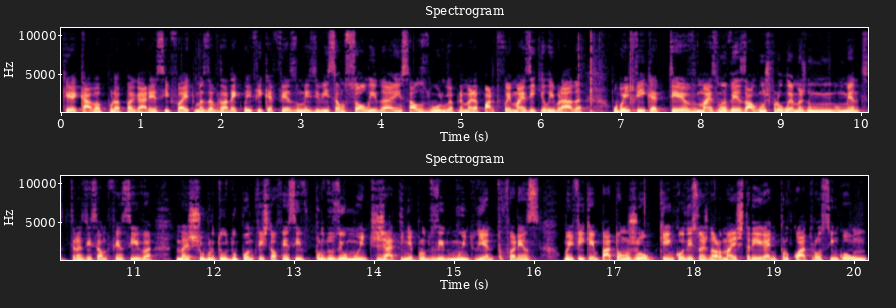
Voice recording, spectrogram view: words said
que acaba por apagar esse efeito, mas a verdade é que o Benfica fez uma exibição sólida em Salzburgo. A primeira parte foi mais equilibrada, o Benfica teve, mais uma vez, alguns problemas no momento de transição defensiva, mas, sobretudo, do ponto de vista ofensivo, produziu muito. Já tinha produzido muito diante do Farense. O Benfica empata um jogo que, em condições normais, teria ganho por 4 ou 5 a 1, Uh,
